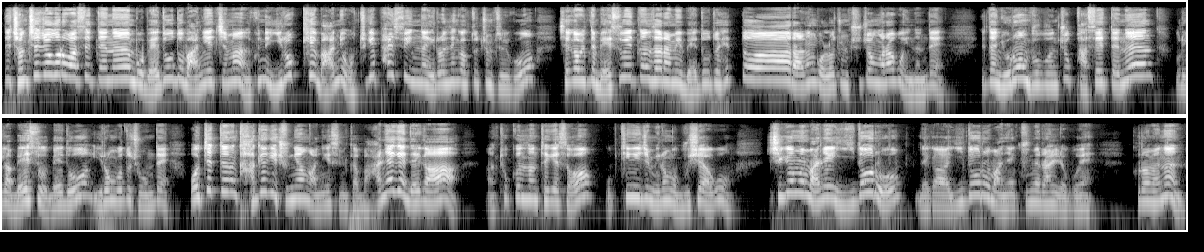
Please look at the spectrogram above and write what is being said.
근데 전체적으로 봤을 때는 뭐 매도도 많이 했지만 근데 이렇게 많이 어떻게 팔 수 있나 이런 생각도 좀 들고 제가 볼 때 매수했던 사람이 매도도 했다라는 걸로 좀 추정을 하고 있는데 일단 이런 부분 쭉 봤을 때는 우리가 매수, 매도 이런 것도 좋은데 어쨌든 가격이 중요한 거 아니겠습니까? 만약에 내가 아, 토큰 선택해서 옵티미즘 이런 거 무시하고 지금은 만약에 2더로 내가 2더로 만약에 구매를 하려고 해 그러면은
